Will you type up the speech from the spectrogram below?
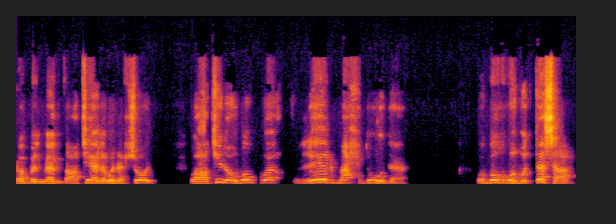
رب المجد أعطيها لابونا بشوي واعطي له ابوه غير محدودة. أبوه متسعه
